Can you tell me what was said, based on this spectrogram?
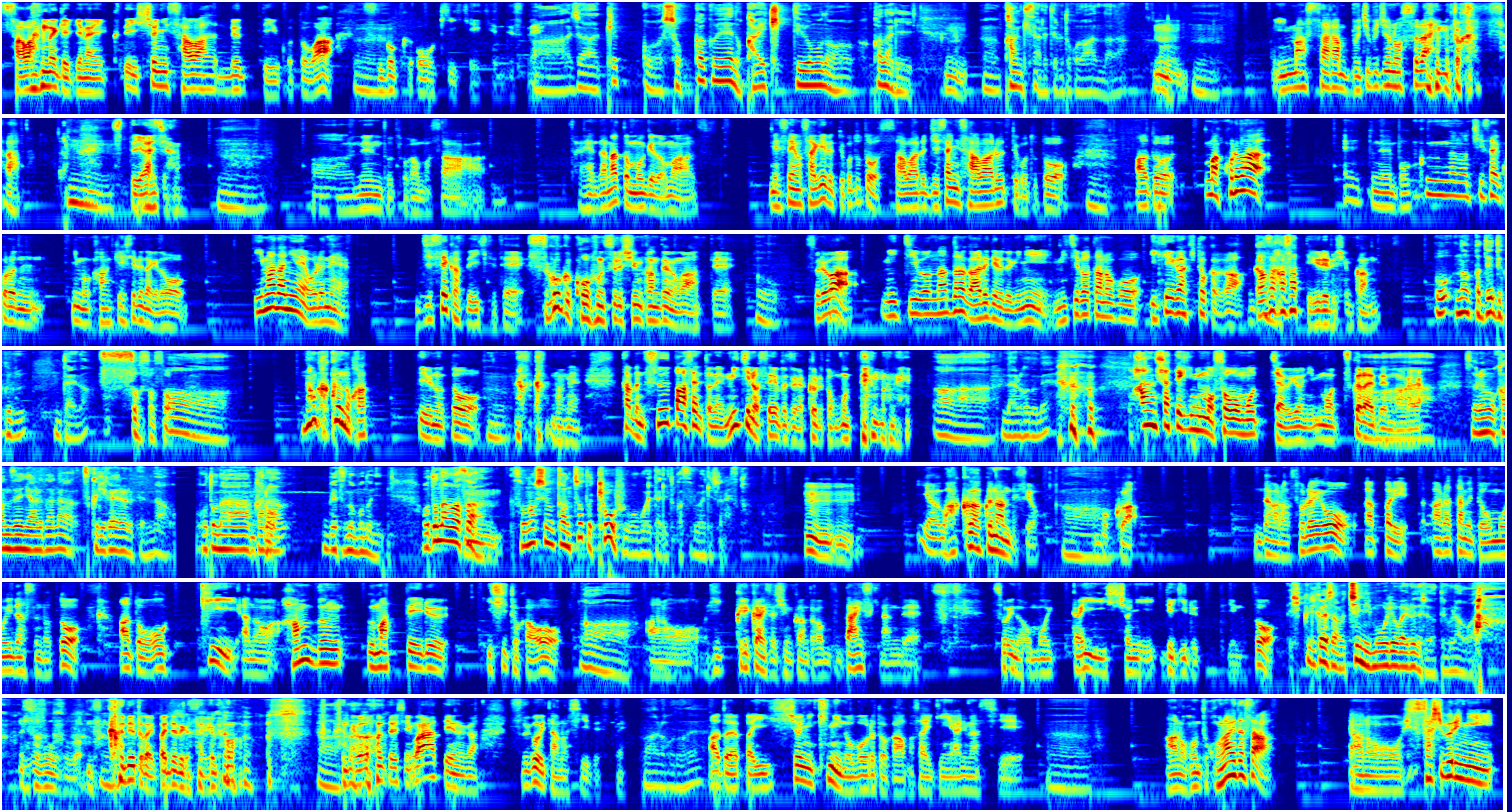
触んなきゃいけないくて一緒に触るっていうことは、うんすごく大きい経験ですね。ああ、じゃあ結構触覚への回帰っていうものをかなり、うん。うん、喚起されてるところがあるんだな。うん。うん。今更ブチブチのスライムとかさ、うん。ちょっと嫌じゃん。うん。あー粘土とかもさ、大変だなと思うけど、まあ、目線を下げるってことと、触る、実際に触るってことと、あと、まあ、これは、えっとね、僕がの小さい頃ににも関係してるんだけど、未だにね、俺ね、実生活で生きてて、すごく興奮する瞬間っていうのがあって、それは、道をなんとなく歩いてる時に、道端のこう、生垣とかがガサガサって揺れる瞬間。お、なんか出てくるみたいな？そうそうそあう。なんか来んのかっていうのと、あ。うん。なんかあのね、多分数パーセントね、未知の生物が来ると思ってんのね。ああ、なるほどね。反射的にもうそう思っちゃうようにもう作られてるのが。それも完全にあれだな、作り変えられてんな。大人から別のものに。大人はさ、うんその瞬間ちょっと恐怖を覚えたりとかするわけじゃないですか。うんうんうん。いや、ワクワクなんですよ、僕は。だからそれをやっぱり改めて思い出すのと、あと大きい、あの、半分埋まっている石とかを、ああの、ひっくり返す瞬間とか大好きなんで、そういうのをもう一回一緒にできるっていうのと、ーひっくり返したら地味猛量がいるでしょ、だって裏は。そうそうそう、ムカデとかいっぱい出てくるんだけど、あ子供と一緒にわーっていうのがすごい楽しいですね。ーなるほどね。あとやっぱり一緒に木に登るとかも最近やりますし、うん。あの、ほんとこの間さ、あの、久しぶりに、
